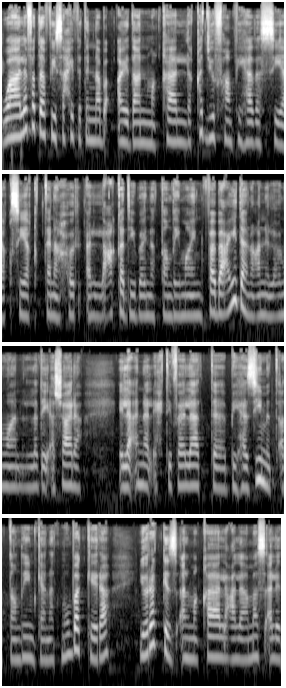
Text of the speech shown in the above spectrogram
ولفت في صحيفة النبأ أيضا مقال قد يفهم في هذا السياق سياق التناحر العقدي بين التنظيمين. فبعيدا عن العنوان الذي أشار إلى أن الاحتفالات بهزيمة التنظيم كانت مبكرة يركز المقال على مسألة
